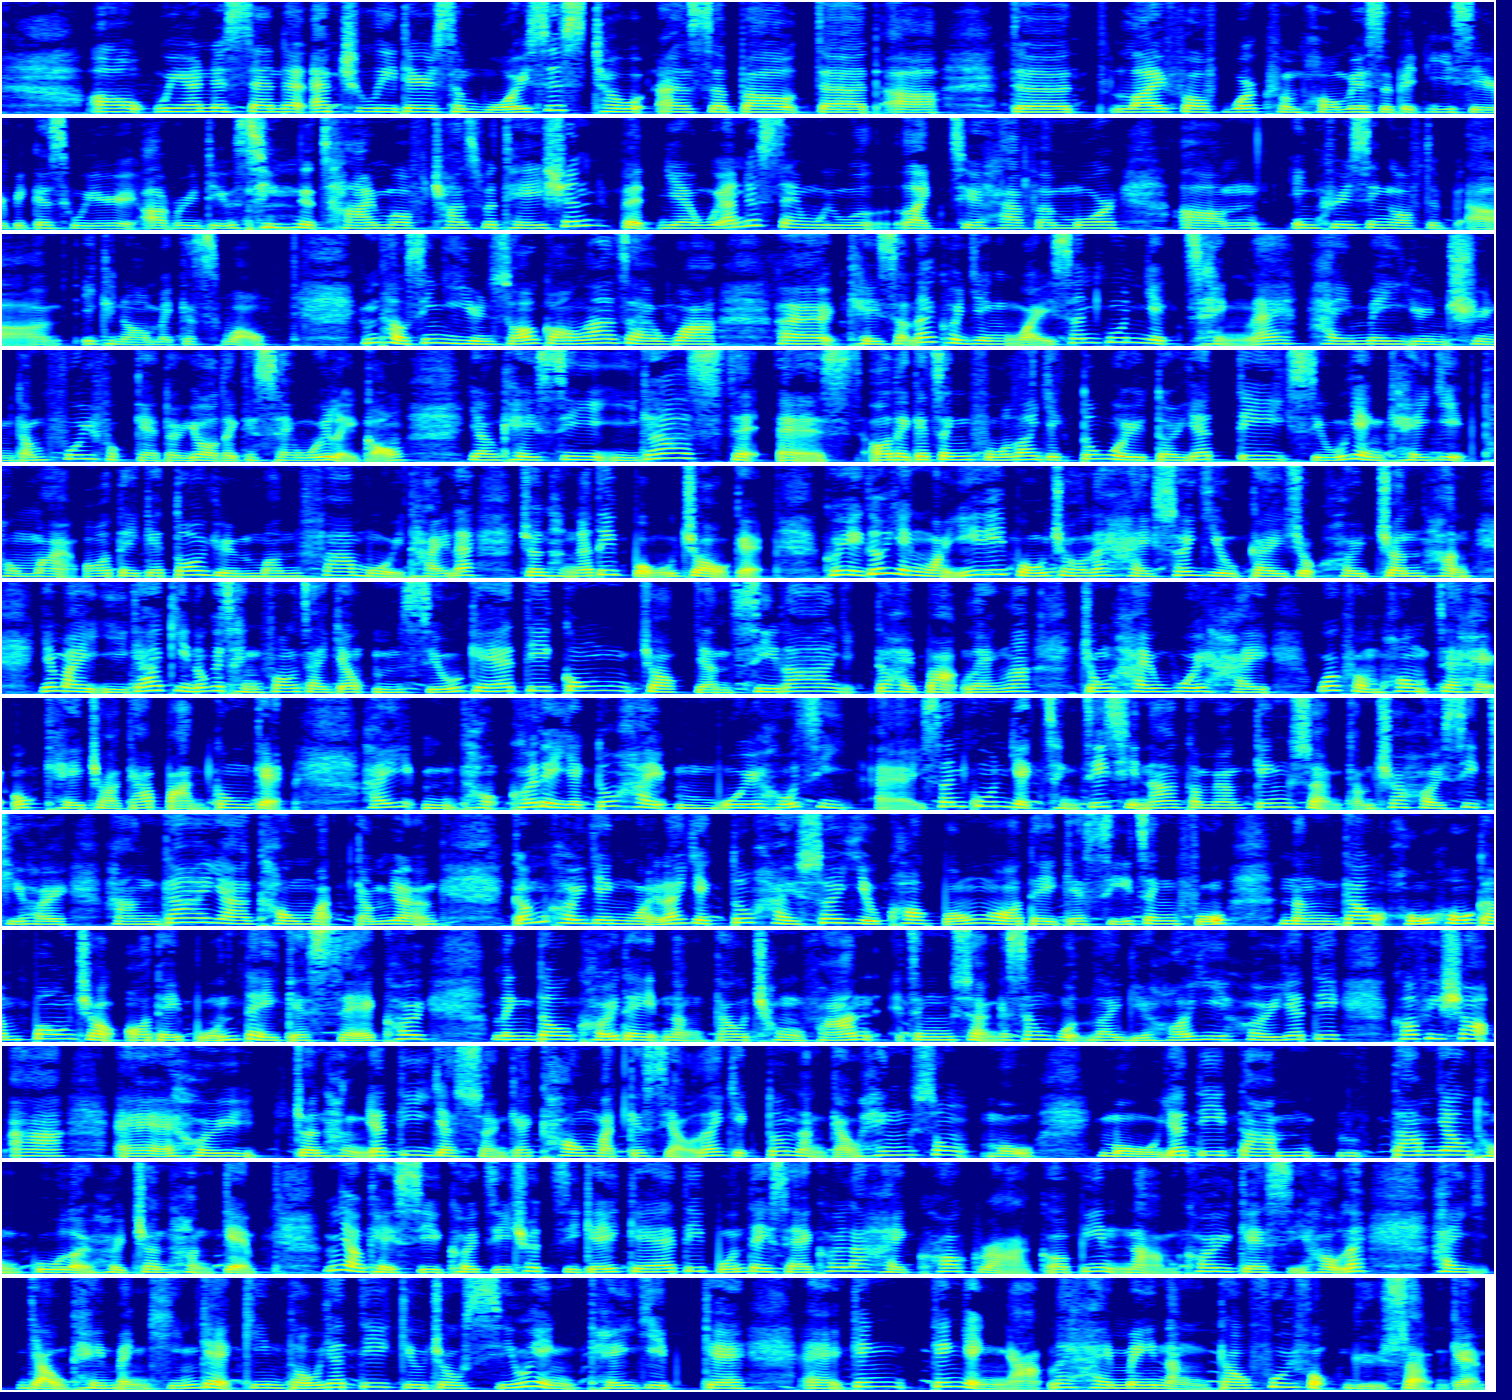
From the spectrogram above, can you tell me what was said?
Uh, we understand that actually there are some voices told us about that uh, the life of work from home is a bit easier because we are reducing the time of transportation. But yeah, we understand we would like to have a more um, increasing of the uh, economic as well. 咁头先议员所讲啦，就系话诶，其实咧佢认为新冠疫情咧系未完全咁恢复嘅，对于我哋嘅社会嚟讲，尤其是而家社诶我哋嘅政府啦，亦都会对一啲小 小型企業同埋我哋嘅多元文化媒體咧進行一啲補助嘅。佢亦都認為呢啲補助咧係需要繼續去進行，因為而家見到嘅情況就係有唔少嘅一啲工作人士啦，亦都係白領啦，仲係會係 work from home，即係喺屋企在家辦公嘅。喺唔同，佢哋亦都係唔會好似誒、呃、新冠疫情之前啦咁樣經常咁出去 city 去行街啊、購物咁樣。咁佢認為咧，亦都係需要確保我哋嘅市政府能 夠好好咁幫助我哋本地嘅社區，令到佢哋能夠重返正常嘅生活，例如可以去一啲 coffee shop 啊，誒、呃、去進行一啲日常嘅購物嘅時候咧，亦都能夠輕鬆無無一啲擔擔憂同顧慮去進行嘅。咁尤其是佢指出自己嘅一啲本地社區啦，喺 Kogarah 嗰邊南區嘅時候咧，係尤其明顯嘅，見到一啲叫做小型企業嘅誒、呃、經經營額咧係未能夠恢復 如常嘅。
